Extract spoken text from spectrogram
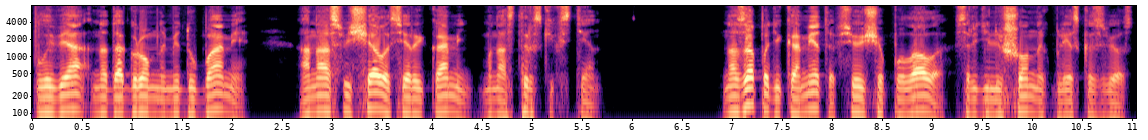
Плывя над огромными дубами, она освещала серый камень монастырских стен. На западе комета все еще пылала среди лишенных блеска звезд.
